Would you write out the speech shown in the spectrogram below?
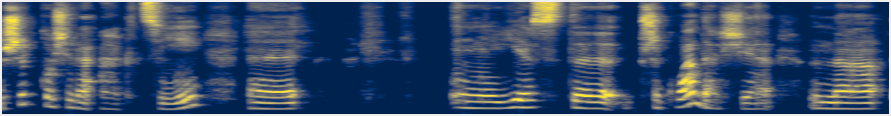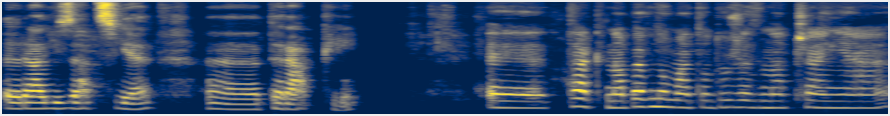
szybkość reakcji e, jest, e, przekłada się na realizację e, terapii? E, tak, na pewno ma to duże znaczenie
